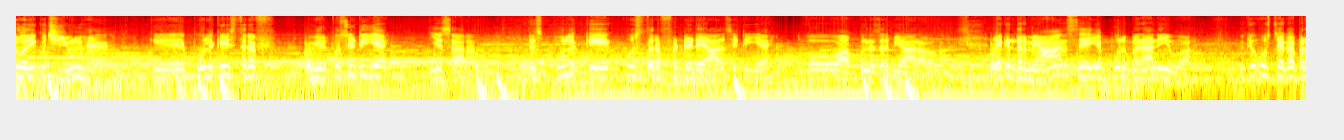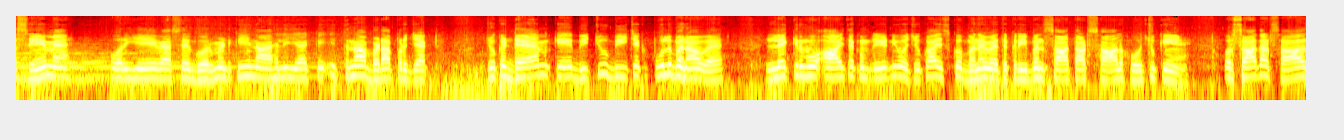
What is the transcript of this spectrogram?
स्टोरी कुछ यूँ है कि पुल के इस तरफ़ मीरपुर सिटी है, ये सारा। तो इस पुल के उस तरफ़ डडियाल सिटी है, वो आपको नज़र भी आ रहा होगा। लेकिन दरमियान से ये पुल बना नहीं हुआ, क्योंकि उस जगह पर सेम है, और ये वैसे गवर्नमेंट की नाहली है कि इतना बड़ा प्रोजेक्ट जो कि डैम के बीचों बीच एक पुल बना हुआ है, लेकिन वो आज तक कंप्लीट नहीं हो चुका। इसको बने हुए तकरीबन सात आठ साल हो चुके हैं, और सात आठ साल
